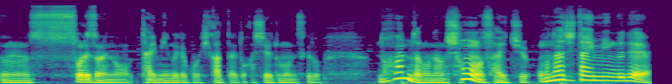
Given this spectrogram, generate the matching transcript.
ううんそれぞれのタイミングでこう光ったりとかしてると思うんですけどなんだろうなショーの最中同じタイミングで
